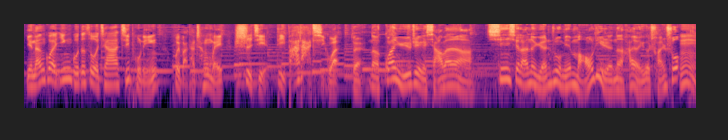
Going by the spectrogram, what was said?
也难怪英国的作家吉普林会把它称为世界第八大奇观。对，那关于这个峡湾啊，新西兰的原住民毛利人呢，还有一个传说，嗯，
